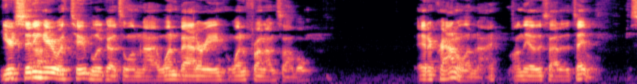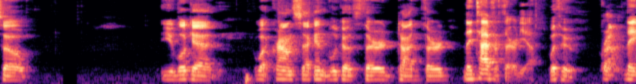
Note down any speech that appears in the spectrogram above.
you're sitting Uh, here with two Bluecoats alumni, one battery, one front ensemble, and a Crown alumni on the other side of the table. So you look at what Crown second, Bluecoats third, tied third They tied for third. Yeah, with who? Crown. they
